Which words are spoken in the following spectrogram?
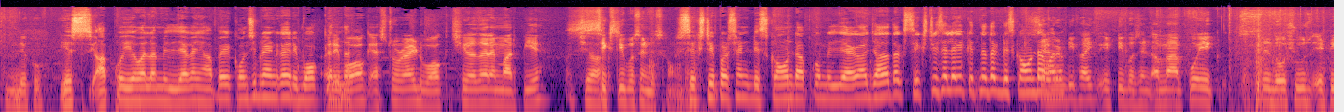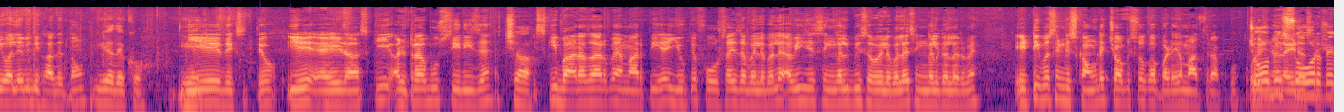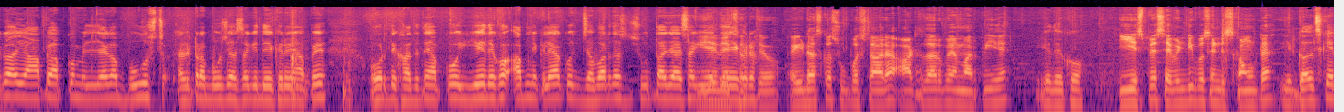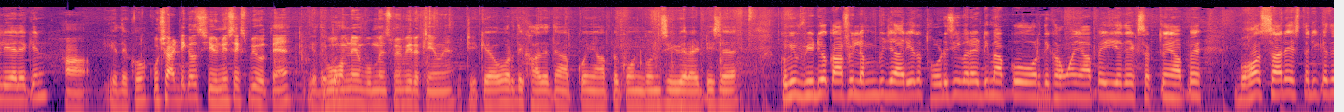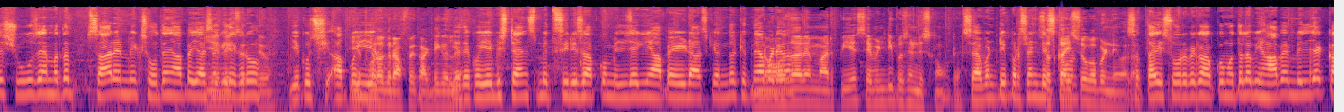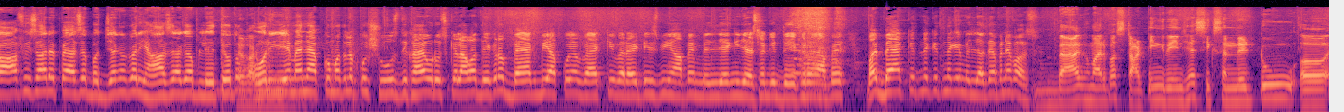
देखो। ये आपको ये वाला मिल जाएगा यहाँ पे। कौन सी ब्रांड का है? रिबॉक रिबॉक एस्ट्रोराइड वॉक छः हज़ार एम है। अच्छा। Sixty percent discount sixty percent discount आपको मिल जाएगा। ज़्यादा तक सिक्सटी से लेके कितने तक डिस्काउंट है हमारे? फाइव एट्टी परसेंट अब मैं आपको एक से दो शूज़ एट्टी वाले भी दिखा देता हूँ। ये देखो। ये देख सकते हो। ये एडिडास की अल्ट्रा बूस्ट सीरीज़ है। अच्छा। इसकी बारह हज़ार रुपये एम है। U K four size available है। अभी ये सिंगल पीस अवेलेबल है सिंगल कलर में। एट्टी परसेंट डिस्काउंट है चौबीस का पड़ेगा मात्र आपको चौबीस सौ का रुपये का यहाँ पे आपको मिल जाएगा बूस्ट अल्ट्रा बूस्ट जैसा कि देख रहे हो यहाँ पे और दिखा देते हैं आपको ये देखो अब निकलेगा कुछ ज़बरदस्त जूता जैसा कि ये ये देख रहे सकते हो एडिडास का सुपर है आठ हज़ार रुपये एम है। ये देखो ये इस पे सेवेंटी परसेंट डिस्काउंट है। ये गर्ल्स के लिए लेकिन। हाँ। ये देखो। कुछ आर्टिकल्स यूनिसेक्स भी होते हैं। ये देखो। वो हमने वुमेंस में भी रखे हुए हैं। ठीक है और दिखा देते हैं आपको यहाँ पे कौन कौन सी वेराइटीज़ है। क्योंकि वीडियो काफ़ी लंबी जा रही है तो थोड़ी सी वैरायटी मैं आपको और दिखाऊँगा। यहाँ पे ये देख सकते हो यहाँ पे बहुत सारे इस तरीके से शूज़ हैं मतलब सारे मिक्स होते हैं यहाँ पे। जैसा कि देख रहे हो। ये कुछ आपको ये ग्राफिक आर्टिकल ये है। देखो ये भी स्टैन स्मिथ सीरीज़ आपको मिल जाएगी यहाँ पे एडिडास के अंदर। कितने पड़ेगा? एम है सेवेंटी परसेंट डिस्काउंट है। सेवेंटी परसेंट सत्ताईस डिस्काउंट सौ का पड़ने वाला। सत्ताईस सौ रुपये का आपको मतलब यहाँ पे मिल जाए। काफ़ी सारे पैसे बच जाएँगे अगर यहाँ से अगर आप लेते हो तो। और ये मैंने आपको मतलब कुछ शूज़ दिखाए और उसके अलावा देख रहे हो बैग भी आपको यहाँ बैग की वैरायटीज़ भी यहाँ पे मिल जाएँगी जैसा कि देख रहे हो यहाँ पे। भाई बैग कितने कितने के मिल जाते हैं अपने पास? बैग हमारे पास स्टार्टिंग रेंज है six hundred to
